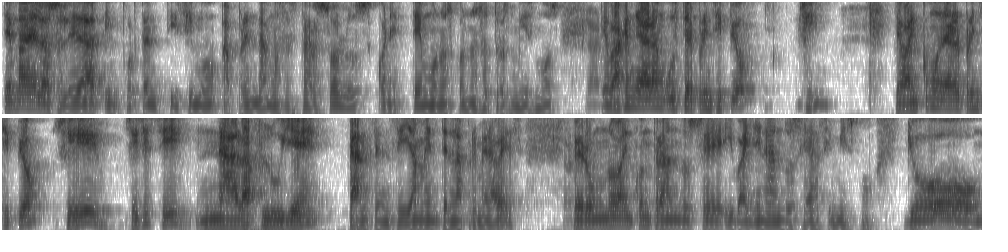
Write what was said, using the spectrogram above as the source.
Tema de la soledad, importantísimo. Aprendamos a estar solos, conectémonos con nosotros mismos. ¿Te va a generar angustia al principio? Sí. ¿Te va a incomodar al principio? Sí, sí, sí, sí. Nada fluye tan sencillamente en la primera vez. Pero uno va encontrándose y va llenándose a sí mismo. Yo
